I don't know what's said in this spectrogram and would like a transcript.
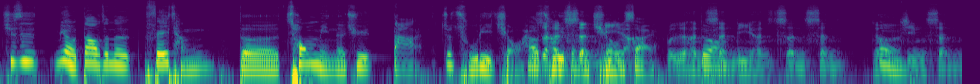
其实没有到真的非常的聪明的去打，就处理球，还有处理整个球赛，不是很省力、很省省这种精神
